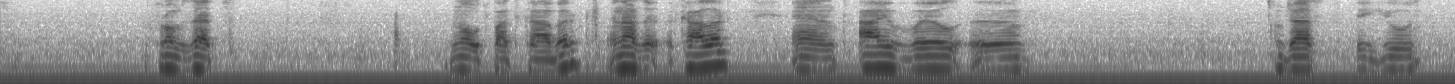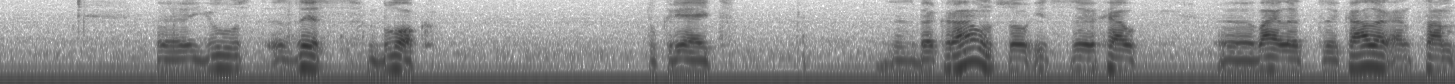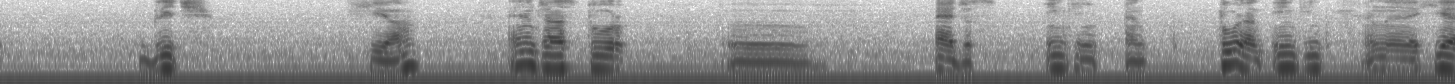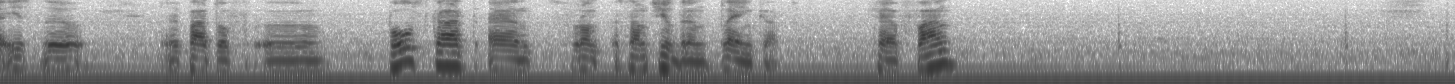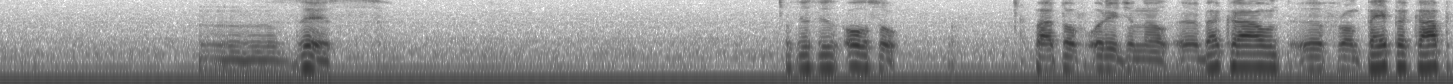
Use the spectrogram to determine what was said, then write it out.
From that notepad cover another color and I will uh, just use uh, used this block to create this background. So it's uh, have uh, violet color and some bleach here. And just tour uh, edges inking and tour and inking and uh, here is uh, part of uh, postcard and from some children playing card. Have fun. Mm, this. This is also part of original uh, background uh, from paper cup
